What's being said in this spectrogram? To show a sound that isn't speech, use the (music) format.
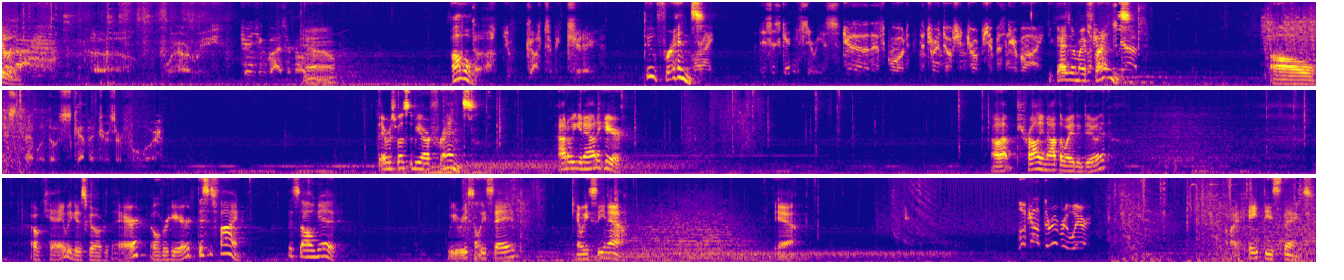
healing. Where are we? Changing visor mode. Go. Oh, you've got to be kidding. dude, friends. Alright, this is getting serious. Get out of there, squad. The Trandoshan dropship is nearby. You guys are my friends. Oh, Isn't that what those scavengers are for? they were supposed to be our friends. How do we get out of here? Oh, that's probably not the way to do it. Okay, we can just go over there, over here. This is fine. This is all good. We recently saved. Can we see now? Yeah. Look out, they're everywhere. Oh, I hate these things.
